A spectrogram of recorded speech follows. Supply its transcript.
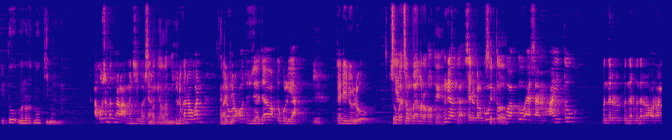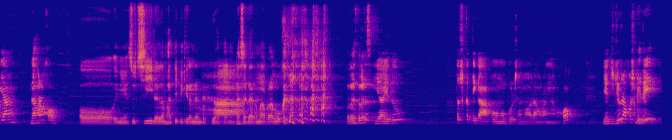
Itu menurutmu gimana? Aku sempat ngalamin sih bos. Sempat ngalamin. Dulu kan aku kan Ada baru di- ngerokok jujur aja waktu kuliah. Iya. Jadi dulu Coba-coba ngerokok ya? Enggak enggak. Circleku itu Circle. waktu SMA itu bener bener bener orang yang nggak ngerokok. Oh, ini ya, suci dalam hati, pikiran dan perbuatan. Ah, Dasa Dharma itu. Pramuka. terus terus? Ya itu. Terus ketika aku ngumpul sama orang-orang yang rokok, ya jujur aku sendiri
